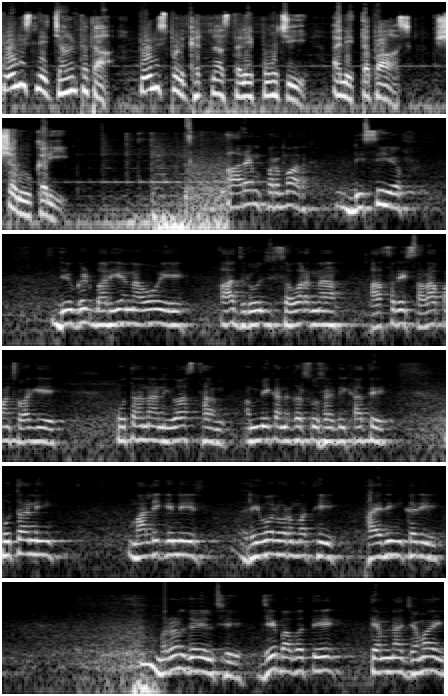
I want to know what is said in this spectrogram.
પોલીસને જાણ થતા પોલીસ પણ ઘટના સ્થળે પહોંચી અને તપાસ શરૂ કરી. R M Parmar, DCF Devgadh બારિયાનાઓએ આજ રોજ સવારના આશરે સાડા પાંચ વાગે પોતાના નિવાસસ્થાન અંબિકાનગર સોસાયટી ખાતે પોતાની માલિકીની રિવોલ્વરમાંથી ફાયરિંગ કરી મરણ ગયેલ છે. જે બાબતે તેમના જમાઈ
